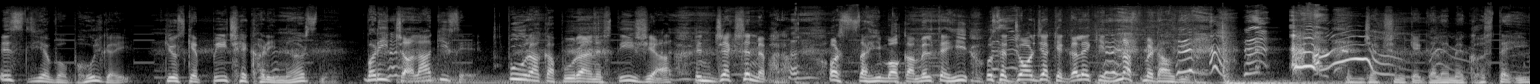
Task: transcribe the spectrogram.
इसलिए वो भूल गई कि उसके पीछे खड़ी नर्स ने बड़ी चालाकी से पूरा का पूरा एनेस्थीजिया इंजेक्शन में भरा और सही मौका मिलते ही उसे जॉर्जिया के गले की नस में डाल दिया। इंजेक्शन के गले में घुसते ही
